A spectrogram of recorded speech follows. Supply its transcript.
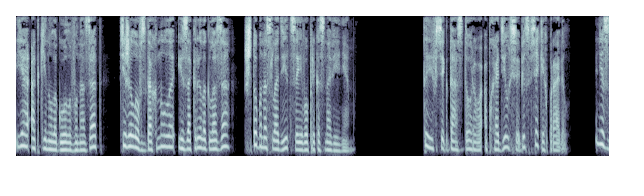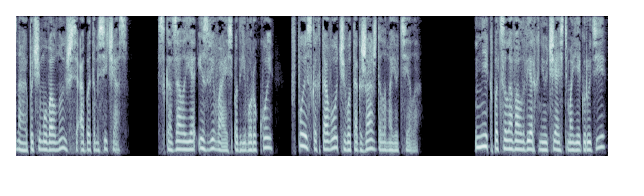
Я откинула голову назад, тяжело вздохнула и закрыла глаза, чтобы насладиться его прикосновением. «Ты всегда здорово обходился без всяких правил. Не знаю, почему волнуешься об этом сейчас», — сказала я, извиваясь под его рукой, в поисках того, чего так жаждало мое тело. Ник поцеловал верхнюю часть моей груди,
